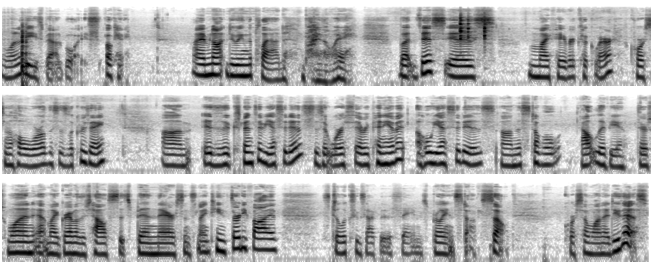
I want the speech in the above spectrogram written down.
one of these bad boys. Okay, I am not doing the plaid, by the way, but this is my favorite cookware, of course, in the whole world. This is Le Creuset. Um, is it expensive? Yes, it is. Is it worth every penny of it? Oh, yes, it is. Um, this stuff will outlive you. There's one at my grandmother's house that's been there since 1935. Still looks exactly the same. It's brilliant stuff. So, of course, I want to do this.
